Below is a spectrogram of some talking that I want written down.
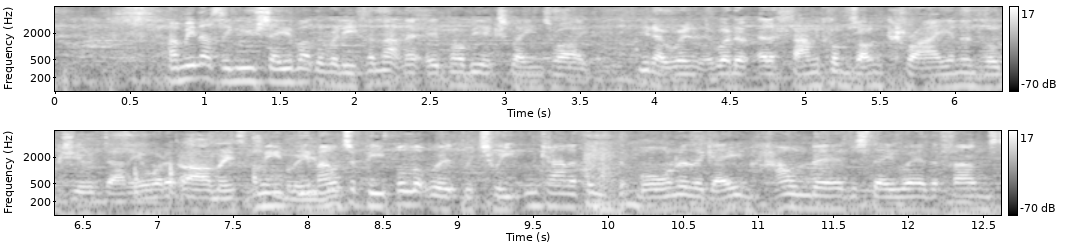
I mean, that's the thing you say about the relief, and that it probably explains why, you know, when, when a, a fan comes on crying and hugs you and Danny or whatever. Oh, mate, I mean, the amount of people that were, were tweeting kind of thing the morning of the game, how nervous they were, the fans,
